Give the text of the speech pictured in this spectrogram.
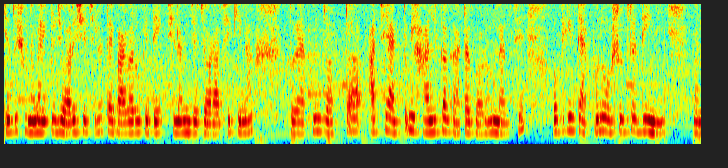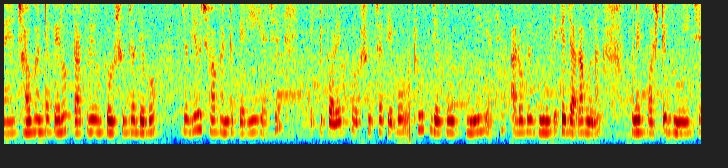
যেহেতু সোনামার একটু জ্বর এসেছিল, তাই বারবার ওকে দেখছিলাম যে জ্বর আছে কি না তো এখন জ্বরটা আছে, একদমই হালকা গাটা গরম লাগছে। ওকে কিন্তু এখনও ওষুধটা দিইনি। মানে ছ ঘণ্টা পেরোক তারপরে ওকে ওষুধটা দেবো। যদিও ছ ঘণ্টা পেরিয়ে গেছে, একটু পরে ওকে ওষুধটা দেবো, উঠুক, যেহেতু ঘুমিয়ে গেছে। আর ওকে ঘুম থেকে জাগাবো না, অনেক কষ্টে ঘুমিয়েছে।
